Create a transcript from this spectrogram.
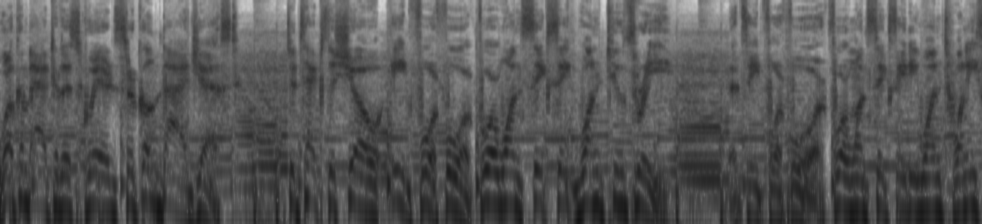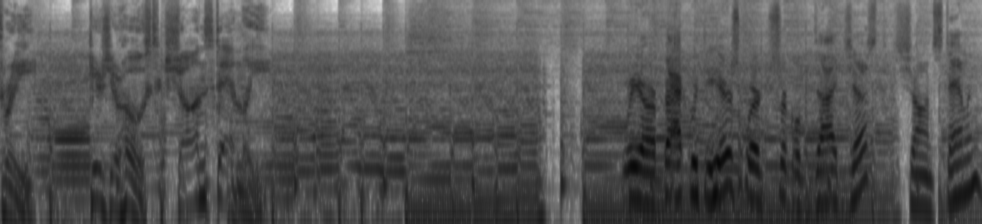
Welcome back to the Squared Circle Digest. To text the show 844 416 8123. That's 844 416 8123. Here's your host, Sean Stanley. We are back with you here, Squared Circle Digest. Sean Stanley,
